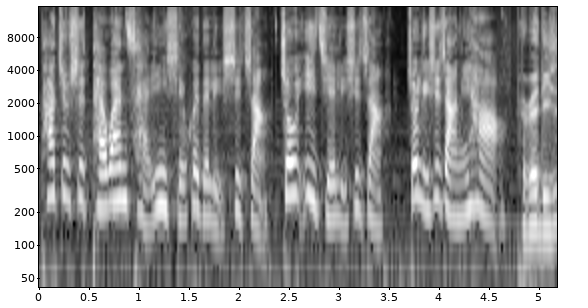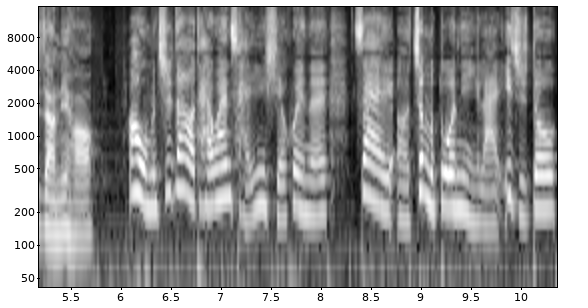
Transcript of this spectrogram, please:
他就是台湾彩印协会的理事长周义杰理事长。周理事长你好，蓓蓓理事长你好。哦，我们知道台湾彩印协会呢，在呃这么多年以来，一直都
